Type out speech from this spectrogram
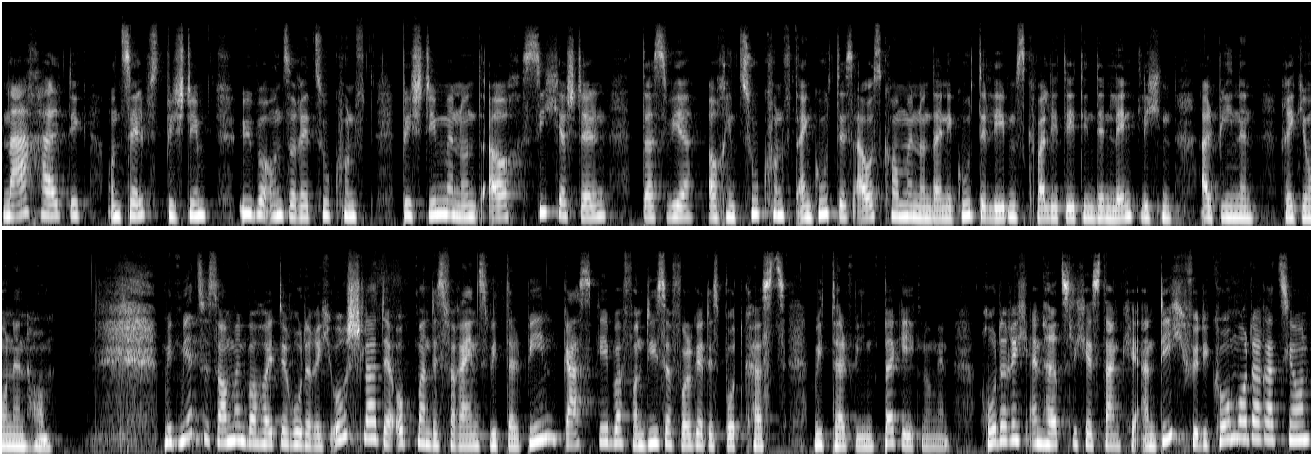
nachhaltig und selbstbestimmt über unsere Zukunft bestimmen und auch sicherstellen, dass wir auch in Zukunft ein gutes Auskommen und eine gute Lebensqualität in den ländlichen alpinen Regionen haben. Mit mir zusammen war heute Roderich Urschler, der Obmann des Vereins Vitalpin, Gastgeber von dieser Folge des Podcasts Vitalpin Begegnungen. Roderich, ein herzliches Danke an dich für die Co-Moderation.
